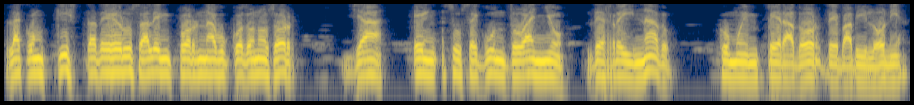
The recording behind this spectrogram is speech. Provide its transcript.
la conquista de Jerusalén por Nabucodonosor, ya en su segundo año de reinado como emperador de Babilonia.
